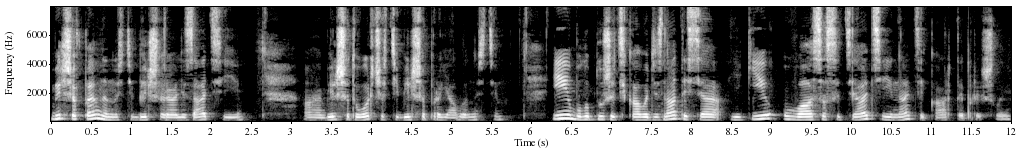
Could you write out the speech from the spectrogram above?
Більше впевненості, більше реалізації, більше творчості, більше проявленості. І було б дуже цікаво дізнатися, які у вас асоціації на ці карти прийшли.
